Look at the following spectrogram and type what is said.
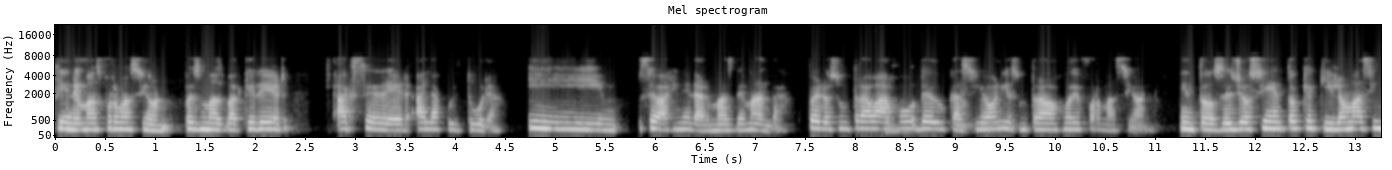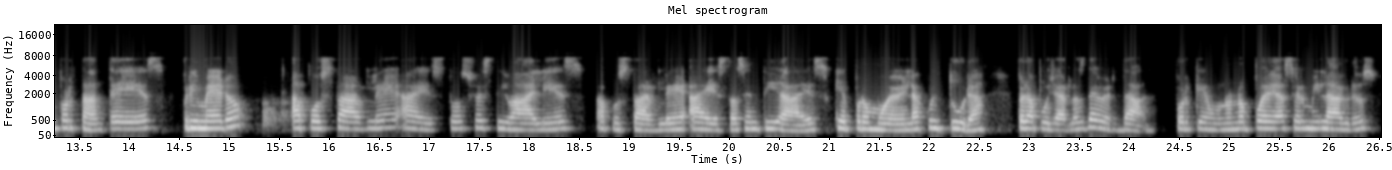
tiene más formación, pues más va a querer acceder a la cultura y se va a generar más demanda. Pero es un trabajo de educación y es un trabajo de formación. Entonces yo siento que aquí lo más importante es, primero, apostarle a estos festivales, apostarle a estas entidades que promueven la cultura, pero apoyarlas de verdad, porque uno no puede hacer milagros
